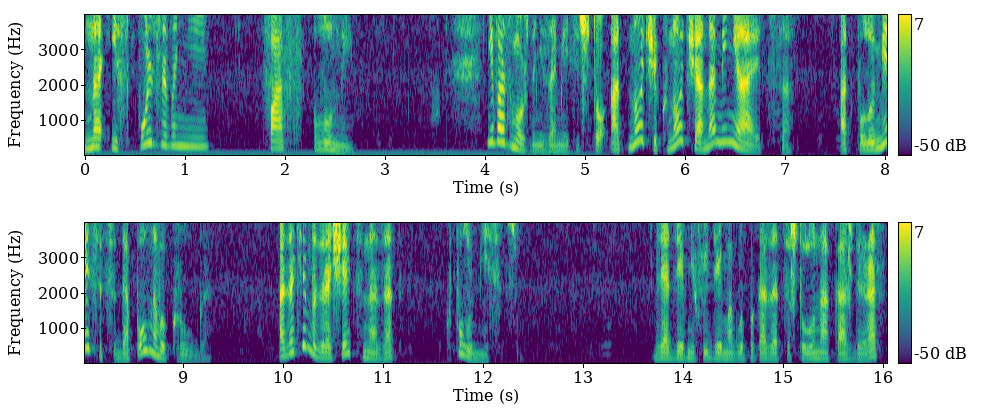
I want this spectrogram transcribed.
на использовании фаз Луны. Невозможно не заметить, что от ночи к ночи она меняется, от полумесяца до полного круга, а затем возвращается назад к полумесяцу. Для древних людей могло показаться, что Луна каждый раз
